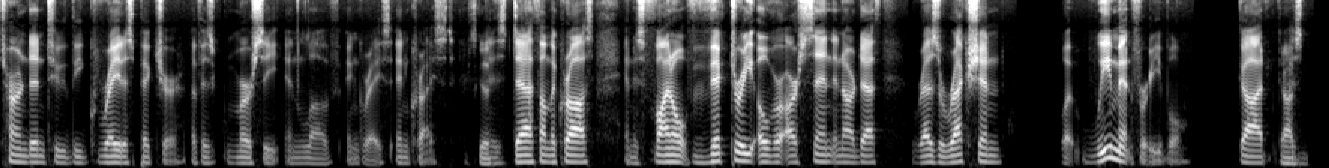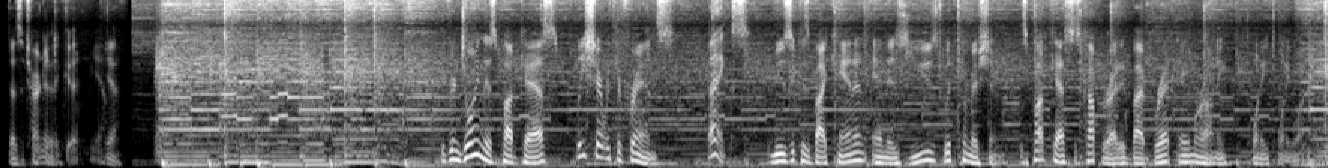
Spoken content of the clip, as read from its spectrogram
turned into the greatest picture of his mercy and love and grace in Christ. His death on the cross and his final victory over our sin and our death, resurrection, what we meant for evil, God, God does it good. into good. Yeah. Yeah. If you're enjoying this podcast, please share with your friends. Thanks. The music is by Canon and is used with permission. This podcast is copyrighted by Brett A. Morani, 2021.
